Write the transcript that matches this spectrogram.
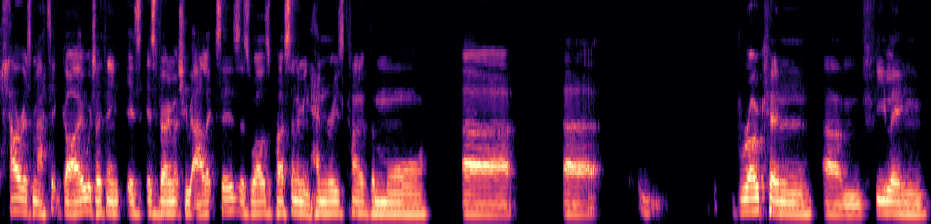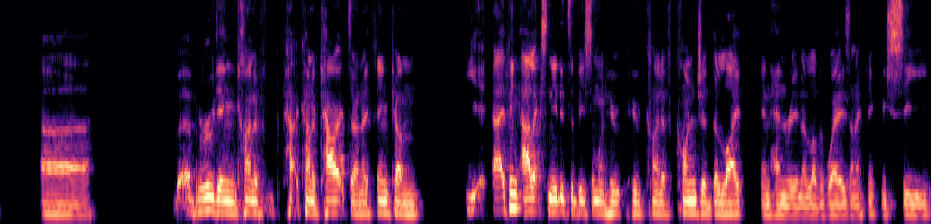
charismatic guy, which I think is is very much who Alex is as well as a person. I mean, Henry's kind of the more uh, uh, broken, um, feeling, uh, brooding kind of kind of character, and I think um, I think Alex needed to be someone who who kind of conjured the light in Henry in a lot of ways, and I think we see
